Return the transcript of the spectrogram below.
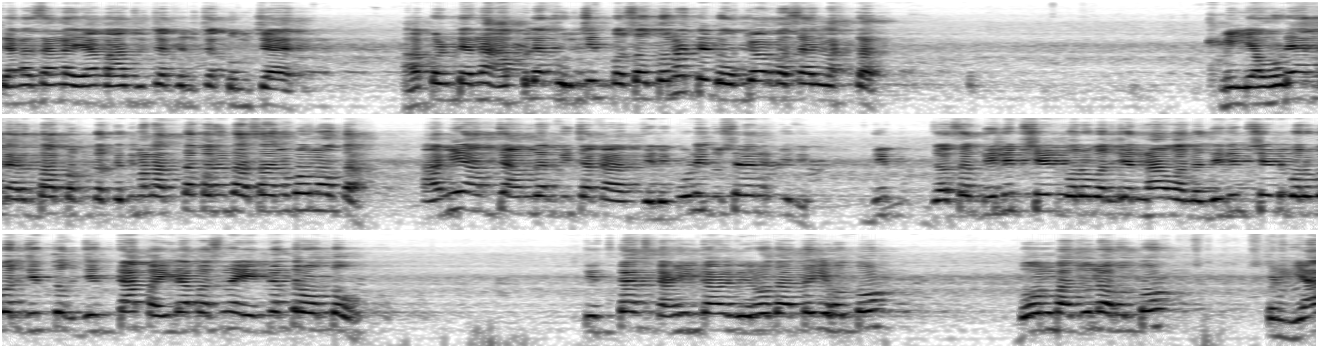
त्यांना सांगा या बाजूच्या खुर्च्या तुमच्या आहेत. आपण त्यांना आपल्या खुर्चीत बसवतो ना ते डोक्यावर बसायला लागतात. मी एवढ्या करता फक्त कधी मला आतापर्यंत असा अनुभव नव्हता. आम्ही आमच्या आमदारकीच्या काळात केली कोणी दुसऱ्यानं केली. दीप जसं दिलीप शेठ बरोबर जे नाव आलं दिलीप शेठ बरोबर जितो जितका पहिल्यापासून एकत्र होतो तितकाच काही काळ विरोधातही होतो दोन बाजूला होतो पण या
